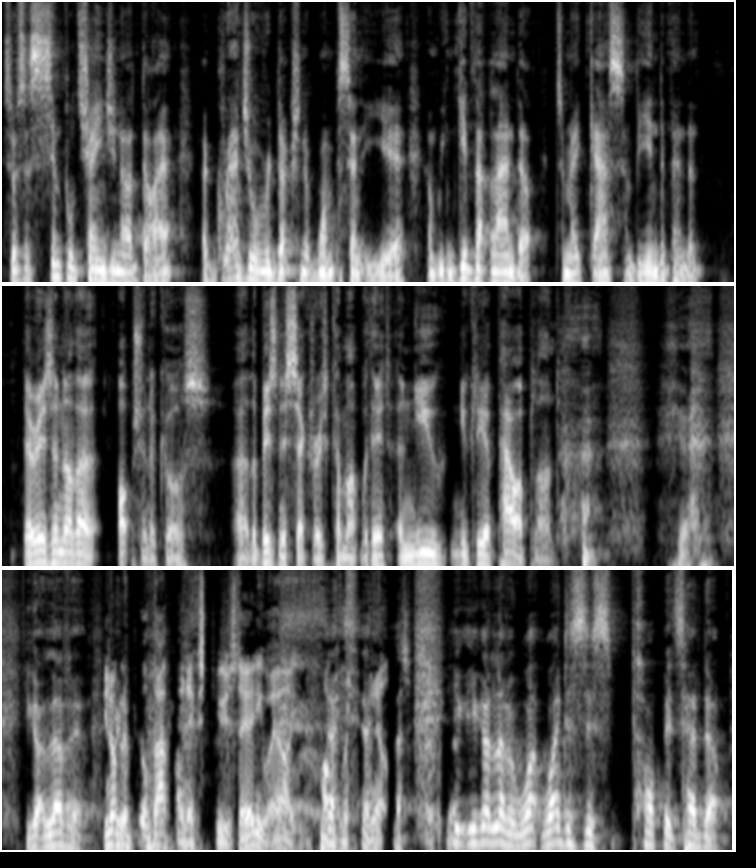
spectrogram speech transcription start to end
So it's a simple change in our diet, a gradual reduction of 1% a year, and we can give that land up to make gas and be independent. There is another option, of course. Uh, the business sector has come up with it a new nuclear power plant. yeah, you got to love it. You're not going to build that by next Tuesday anyway, are you? Everything else. But, uh, you, you got to love it. Why, why does this pop its head up?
